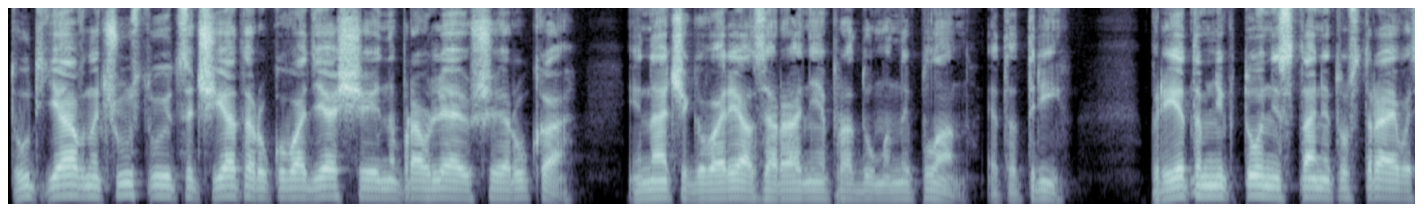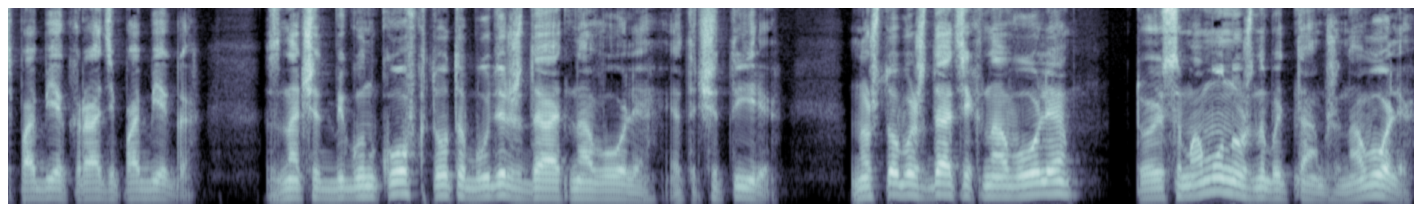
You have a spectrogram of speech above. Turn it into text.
Тут явно чувствуется чья-то руководящая и направляющая рука. Иначе говоря, заранее продуманный план. Это три. При этом никто не станет устраивать побег ради побега. Значит, бегунков кто-то будет ждать на воле. Это четыре. Но чтобы ждать их на воле, то и самому нужно быть там же, на воле.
